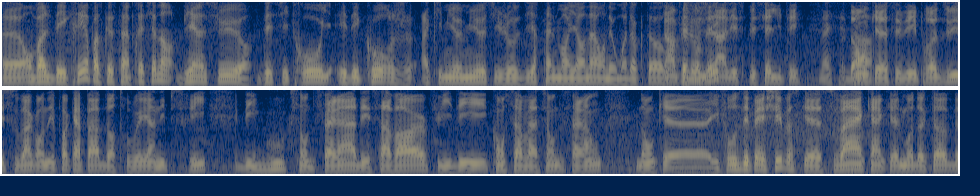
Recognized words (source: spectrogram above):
euh, on va le décrire parce que c'est impressionnant. Bien sûr, des citrouilles et des courges, à qui mieux mieux, si j'ose dire, tellement il y en a, on est au mois d'octobre, c'est logique. dans les spécialités. Ben, Donc, euh, c'est des produits souvent qu'on n'est pas capable de retrouver en épicerie. Des goûts qui sont différents, des saveurs, puis des conservations différentes. Donc, euh, il faut se dépêcher parce que souvent, quand que le mois d'octobre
